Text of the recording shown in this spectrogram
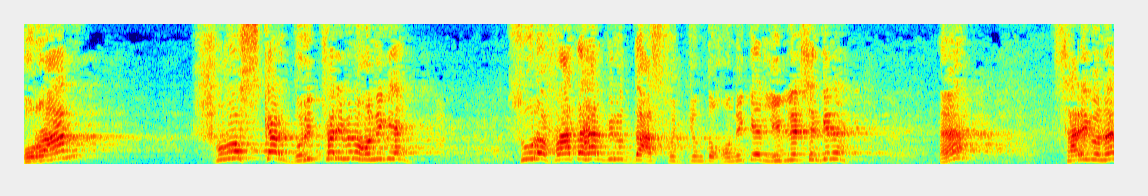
কোরআন সংস্কার গরিব ছাড়িবে না হনিকে? সুরা ফাতাহার বিরুদ্ধে আজ পর্যন্ত হনিকে লিভলেট সের কিনা হ্যাঁ? সারিব না?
